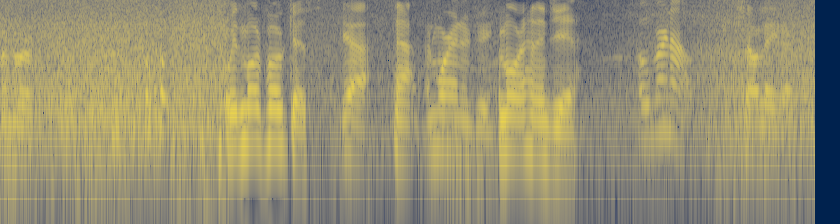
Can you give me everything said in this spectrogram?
when we're, With more focus. yeah, Yeah. and more energy. More energy. Over and out. Ciao later.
